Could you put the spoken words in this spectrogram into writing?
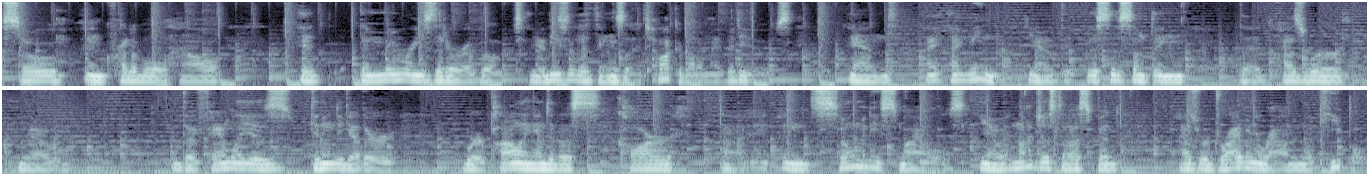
so incredible how it the memories that are evoked. You know, these are the things that I talk about in my videos, and I, I mean that. You know, th- this is something that as we're, you know, the family is getting together, we're piling into this car, uh, and, and so many smiles. You know, not just us, but as we're driving around and the people.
